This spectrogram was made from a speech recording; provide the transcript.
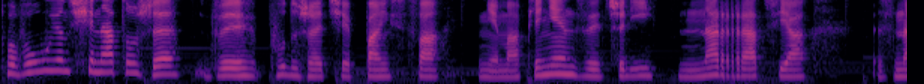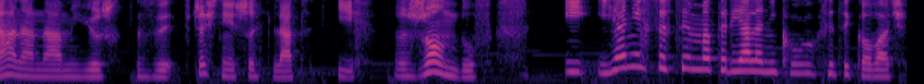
powołując się na to, że w budżecie państwa nie ma pieniędzy, czyli narracja znana nam już z wcześniejszych lat ich rządów. I ja nie chcę w tym materiale nikogo krytykować,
